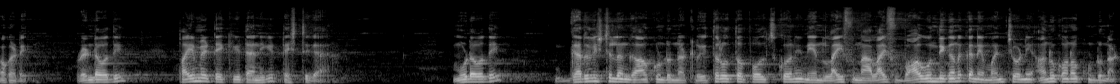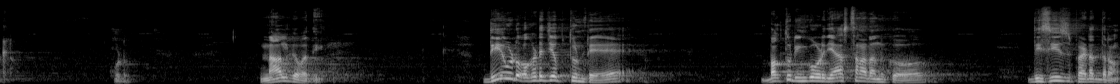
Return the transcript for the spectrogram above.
ఒకటి. రెండవది పైమెట్ ఎక్కటానికి టెస్ట్గా. మూడవది గర్విష్ఠులం కాకుండాన్నట్లు ఇతరులతో పోల్చుకొని నేను లైఫ్ నా లైఫ్ బాగుంది కనుక నేను మంచోడిని అనుకొనకుండున్నట్లు. ఇప్పుడు నాలుగవది దేవుడు ఒకటి చెప్తుంటే భక్తుడు ఇంకొకటి చేస్తున్నాడు అనుకో దిస్ ఈజ్ పెడద్రం.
